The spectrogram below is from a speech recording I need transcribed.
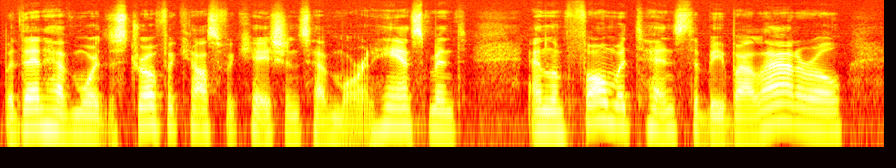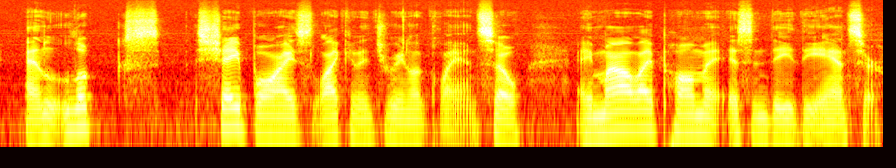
but then have more dystrophic calcifications, have more enhancement. And lymphoma tends to be bilateral and looks shape wise like an adrenal gland. So a myelolipoma is indeed the answer.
